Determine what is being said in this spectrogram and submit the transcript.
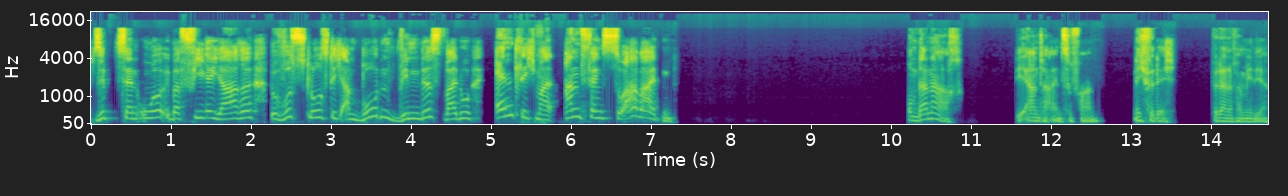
17 Uhr über vier Jahre bewusstlos dich am Boden windest, weil du endlich mal anfängst zu arbeiten. Um danach die Ernte einzufahren. Nicht für dich, für deine Familie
